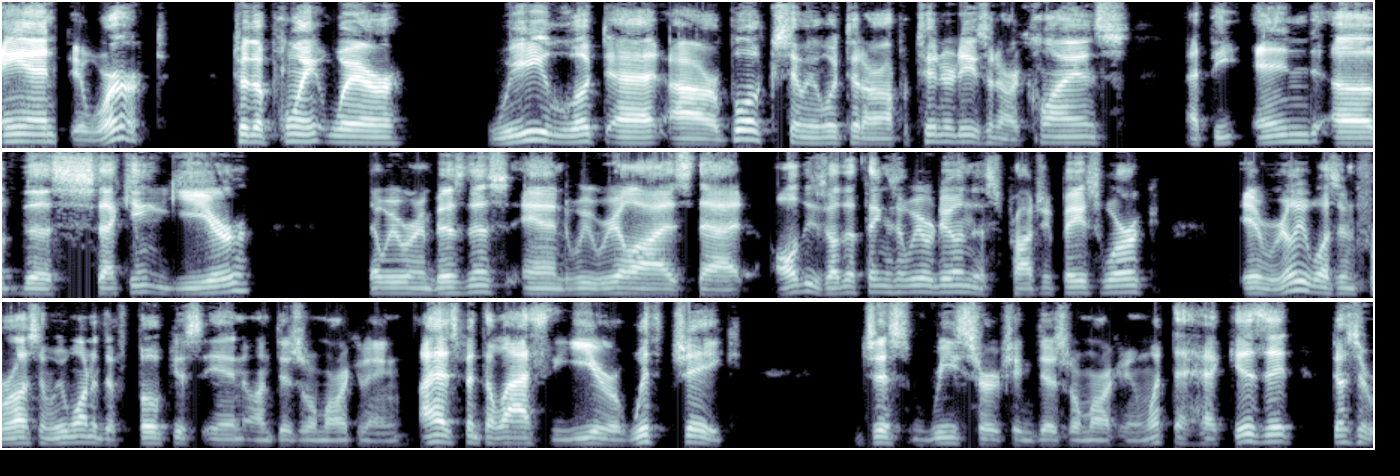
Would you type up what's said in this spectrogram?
And it worked to the point where we looked at our books and we looked at our opportunities and our clients at the end of the second year that we were in business and we realized that all these other things that we were doing this project based work it really wasn't for us and we wanted to focus in on digital marketing i had spent the last year with jake just researching digital marketing what the heck is it does it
